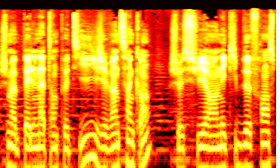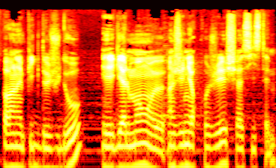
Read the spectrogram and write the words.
Je m'appelle Nathan Petit, j'ai 25 ans, je suis en équipe de France paralympique de judo et également euh, ingénieur projet chez Assystem.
